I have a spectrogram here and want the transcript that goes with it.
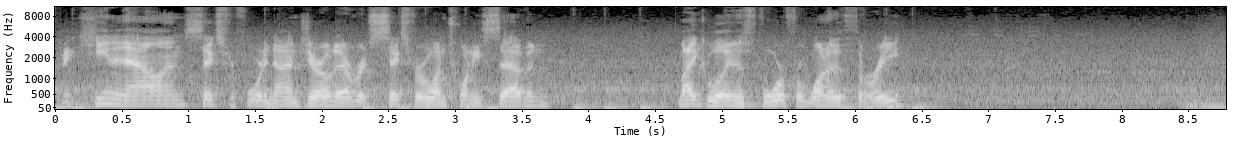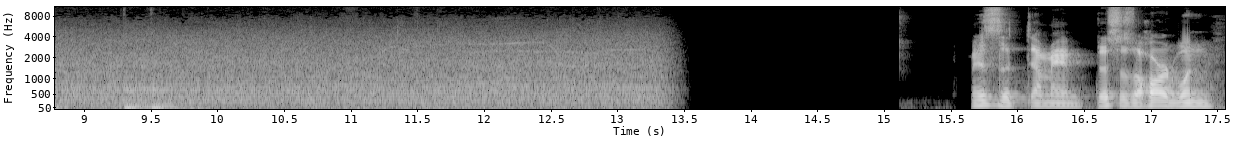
I mean, Keenan Allen, 6 for 49. Gerald Everett, 6 for 127. Mike Williams, 4 for 103. This is a, I mean, this is a hard one.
